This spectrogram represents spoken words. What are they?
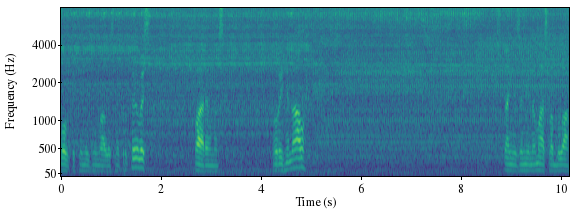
Болтики не знімались, не крутились. Фари у нас оригінал. Остання заміна масла була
